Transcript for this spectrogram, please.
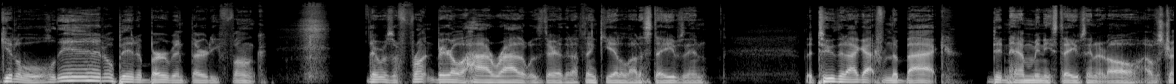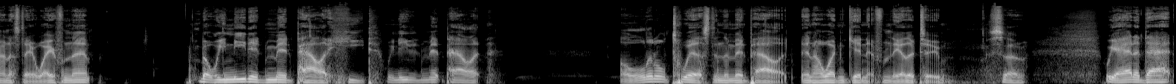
Get a little bit of bourbon 30 funk. There was a front barrel of high rye that was there that I think he had a lot of staves in. The two that I got from the back didn't have many staves in at all. I was trying to stay away from that. But we needed mid palate heat. We needed mid palate a little twist in the mid palate, and I wasn't getting it from the other two. So we added that.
